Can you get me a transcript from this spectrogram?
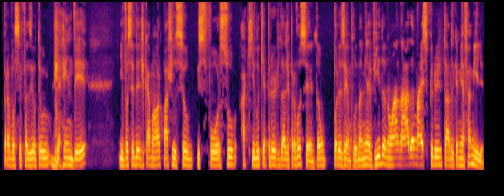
para você fazer o teu dia render e você dedicar a maior parte do seu esforço àquilo que é prioridade para você. Então, por exemplo, na minha vida não há nada mais prioritário do que a minha família.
